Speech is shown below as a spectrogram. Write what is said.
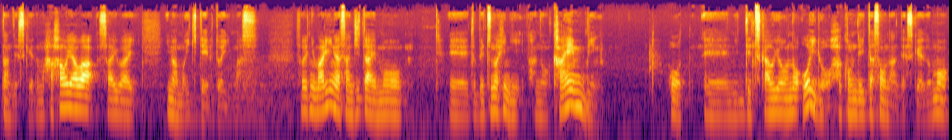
たんですけれども母親は幸い今も生きていると言います。それにマリーナさん自体も、えー、と別の日にあの火炎瓶を、えー、で使う用のオイルを運んでいたそうなんですけれども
